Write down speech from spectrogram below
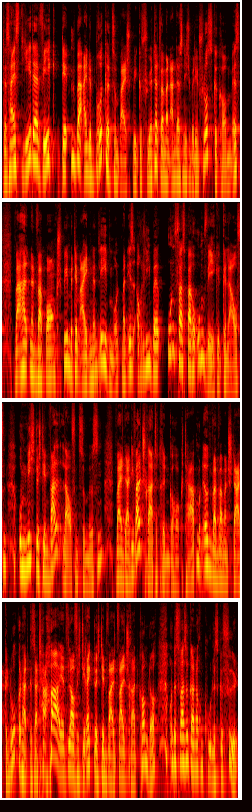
Das heißt, jeder Weg, der über eine Brücke zum Beispiel geführt hat, weil man anders nicht über den Fluss gekommen ist, war halt ein Wabonk-Spiel mit dem eigenen Leben und man ist auch lieber unfassbare Umwege Umwege gelaufen, um nicht durch den Wald laufen zu müssen, weil da die Waldschrate drin gehockt haben. Und irgendwann war man stark genug und hat gesagt, haha, jetzt laufe ich direkt durch den Wald, Waldschrat, komm doch. Und das war sogar noch ein cooles Gefühl.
